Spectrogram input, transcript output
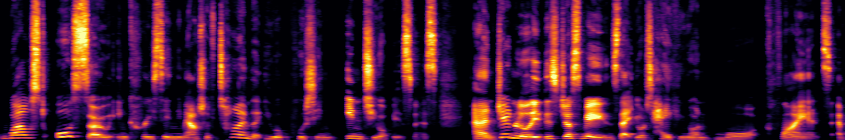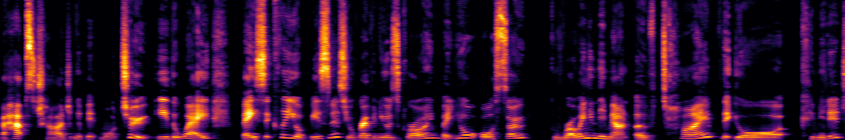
whilst also increasing the amount of time that you are putting into your business. And generally, this just means that you're taking on more clients and perhaps charging a bit more too. Either way, basically, your business, your revenue is growing, but you're also growing in the amount of time that you're committed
